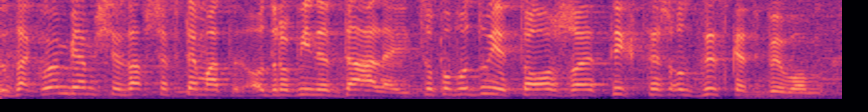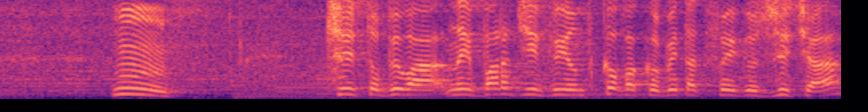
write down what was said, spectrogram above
zagłębiam się zawsze w temat odrobinę dalej, co powoduje to, że ty chcesz odzyskać byłą. Hmm, czy to była najbardziej wyjątkowa kobieta twojego życia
